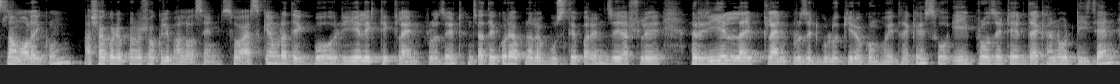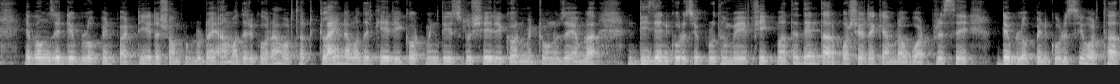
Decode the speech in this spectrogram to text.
আসসালামু আলাইকুম। আশা করি আপনারা সকলেই ভালো আছেন। সো আজকে আমরা দেখব রিয়েল একটি ক্লায়েন্ট প্রজেক্ট যাতে করে আপনারা বুঝতে পারেন যে আসলে রিয়েল লাইফ ক্লায়েন্ট প্রজেক্টগুলো কীরকম হয়ে থাকে। সো এই প্রজেক্টের দেখানো ডিজাইন এবং যে ডেভেলপমেন্ট পার্টটি এটা সম্পূর্ণটাই আমাদের করা। অর্থাৎ ক্লায়েন্ট আমাদেরকে রিকোয়ারমেন্ট দিয়েছিল সেই রিকোয়ারমেন্ট অনুযায়ী আমরা ডিজাইন করেছি প্রথমে ফিকমাতে দেন তারপর সেটাকে আমরা ওয়ার্ডপ্রেসে ডেভেলপমেন্ট করেছি। অর্থাৎ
